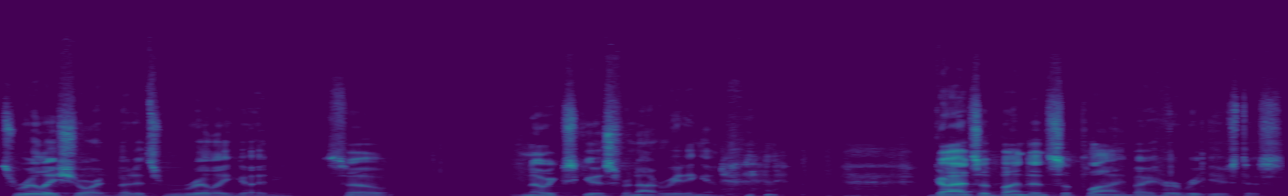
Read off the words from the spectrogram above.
It's really short, but it's really good. So, no excuse for not reading it. God's Abundant Supply by Herbert Eustace.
